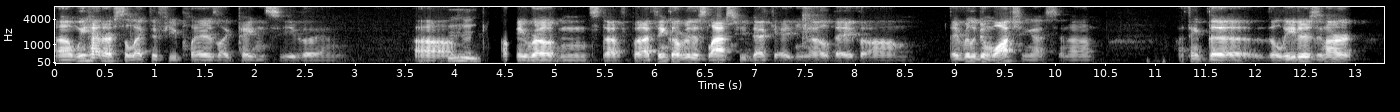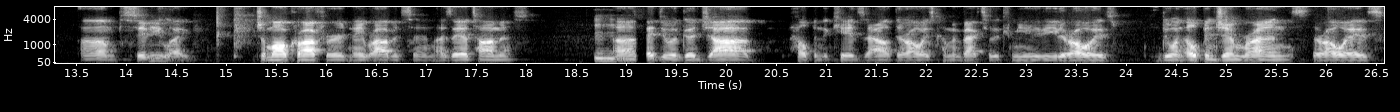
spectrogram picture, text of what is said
Um, we had our selected few players like Peyton Siva and um, mm-hmm. Rote and stuff, but I think over this last few decades, you know, they've um, they've really been watching us, and uh, I think the the leaders in our um, city, like Jamal Crawford, Nate Robinson, Isaiah Thomas, mm-hmm. uh, they do a good job helping the kids out. They're always coming back to the community. They're always doing open gym runs. They're always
